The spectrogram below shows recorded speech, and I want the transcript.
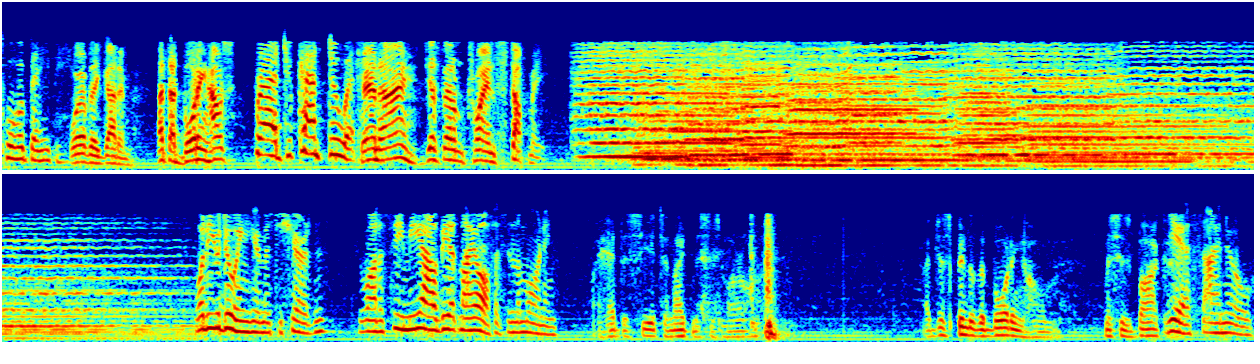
poor baby. Where have they got him? At that boarding house? Brad, you can't do it. Can't I? Just let them try and stop me. What are you doing here, Mr. Sheridan? If you want to see me, I'll be at my office in the morning. I had to see you tonight, Mrs. Morrow. I've just been to the boarding home. Mrs. Barker. Yes, I know.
